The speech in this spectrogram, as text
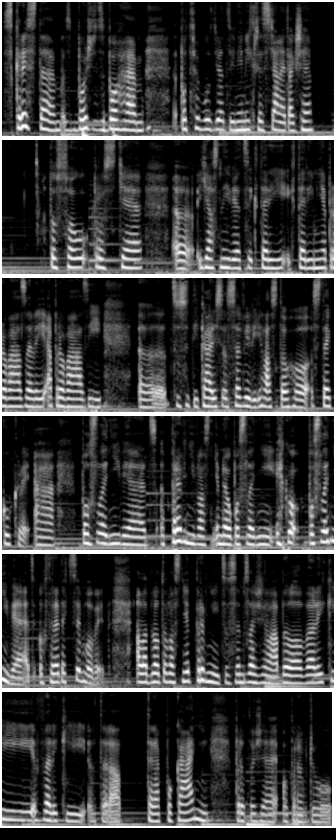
s Kristem, s, Bož, s Bohem, potřebuji sdílet s jinými křesťany, takže To jsou prostě uh, jasné věci, které mě provázely a provází, uh, co se týká, když jsem se vylíhla z toho, z té kukly. A poslední věc, první vlastně, nebo poslední, jako poslední věc, o které teď chci mluvit, ale bylo to vlastně první, co jsem zažila, bylo veliký, veliký, teda teda pokání, protože opravdu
